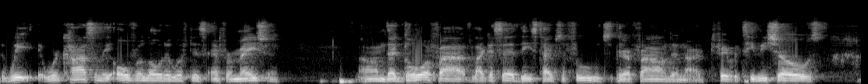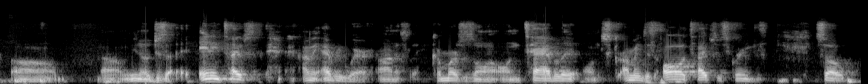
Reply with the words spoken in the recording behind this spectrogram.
we we're constantly overloaded with this information um, that glorify, like I said, these types of foods. They're found in our favorite TV shows, um, um, you know, just any types. I mean, everywhere. Honestly, commercials on on tablet, on I mean, just all types of screens. So,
